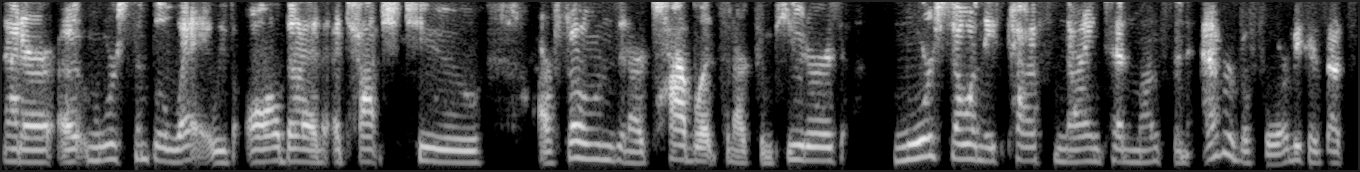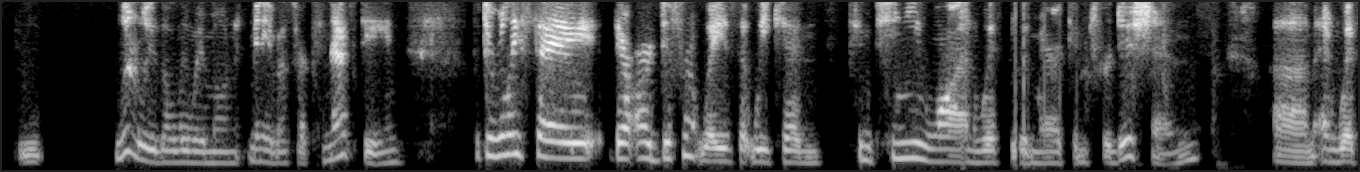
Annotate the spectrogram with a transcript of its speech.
that are a more simple way. We've all been attached to our phones and our tablets and our computers more so in these past nine, ten months than ever before, because that's literally the only way many of us are connecting. But to really say there are different ways that we can continue on with these American traditions um, and with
